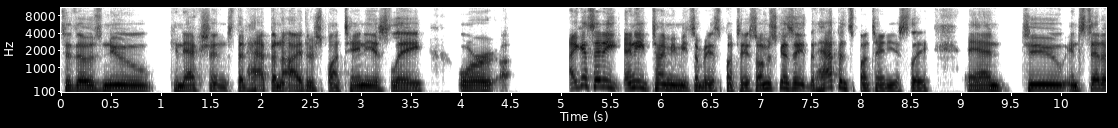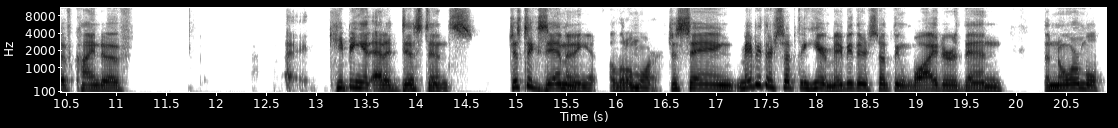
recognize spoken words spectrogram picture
to those new connections that happen either spontaneously or uh, I guess any any time you meet somebody that's spontaneous. So I'm just going to say that happens spontaneously, and to instead of kind of uh, keeping it at a distance, just examining it a little more. Just saying maybe there's something here. Maybe there's something wider than the normal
